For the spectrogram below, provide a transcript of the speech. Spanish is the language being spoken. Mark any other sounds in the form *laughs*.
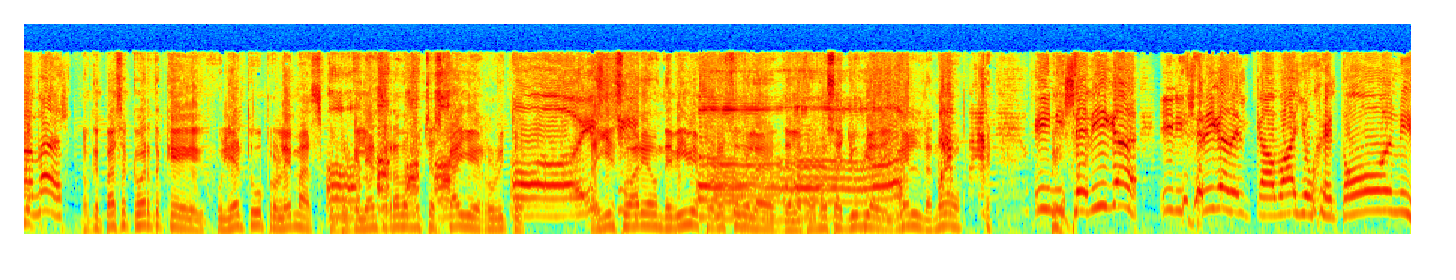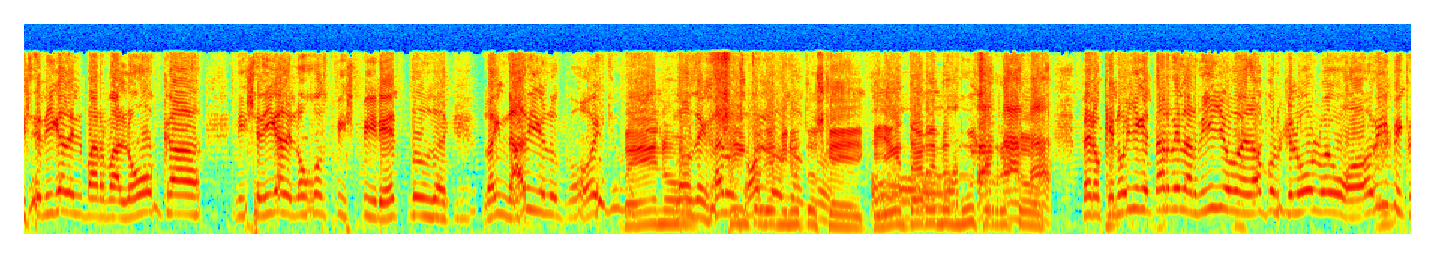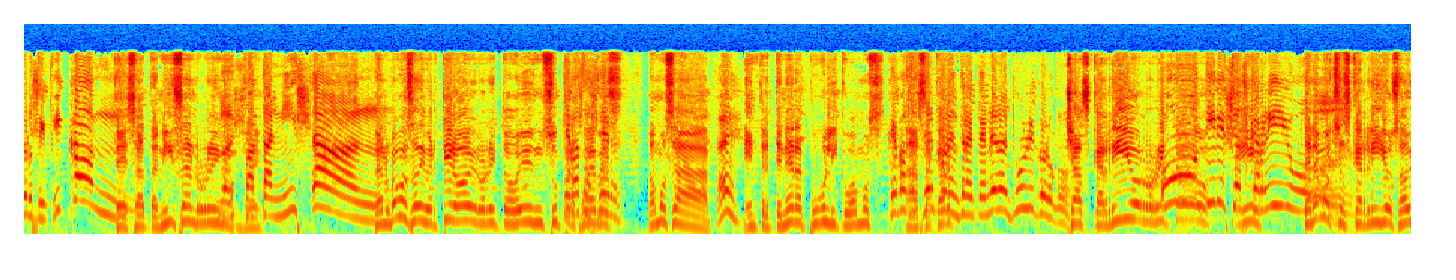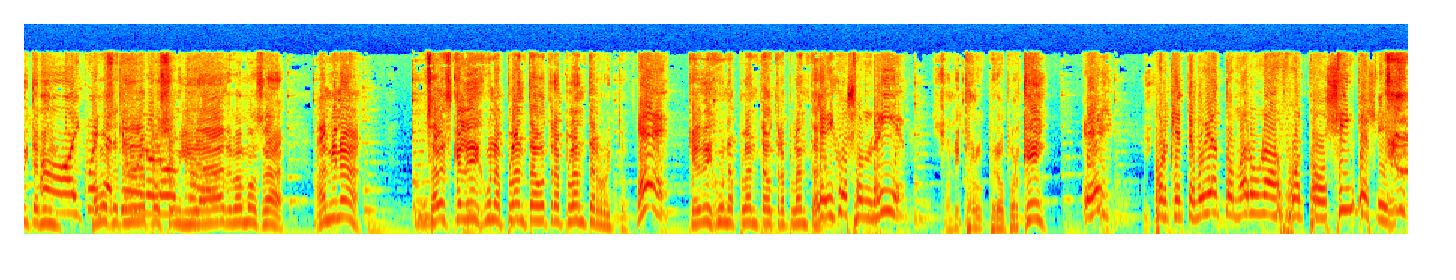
lo, que pasa que ahorita que Julián tuvo problemas porque le han cerrado muchas calles, Rurito. Ahí en su área donde vive por eso de la, de la famosa lluvia de Imelda, ¿no? *laughs* Y ni se diga, y ni se diga del caballo jetón, ni se diga del barbaloca, ni se diga del ojos pispiretos. No hay nadie, loco. Bueno, nos dejaron 5 o 10 solos, minutos loco. que, que lleguen tarde no es mucho, Rurito. *laughs* Pero que no llegue tarde el ardillo, ¿verdad? Porque luego, luego, ay, me crucifican. Te satanizan, Rurín. Me satanizan. Pero nos vamos a divertir hoy, Rorrito. Hoy es un super jueves. hacer? Vamos a ¿Eh? entretener al público. Vamos ¿Qué vas a, a hacer para sacar entretener al público, loco? chascarrillos, Rorrito. ¡Oh, chascarrillos! Tenemos chascarrillos. Hoy también Ay, vamos a tener la posibilidad. loco. Vamos a. Ah, mira. ¿Sabes qué le dijo una planta a otra planta, Rorrito? ¿Eh? ¿Qué le dijo una planta a otra planta? Le dijo sonríe. Sonri- pero, pero ¿por qué? ¿Eh? Porque te voy a tomar una fotosíntesis. *laughs*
